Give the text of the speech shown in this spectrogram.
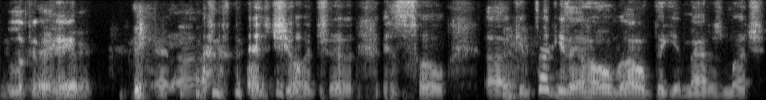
looking ahead. and, uh, and Georgia is so uh, Kentucky's at home, but I don't think it matters much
